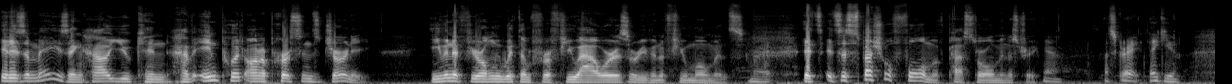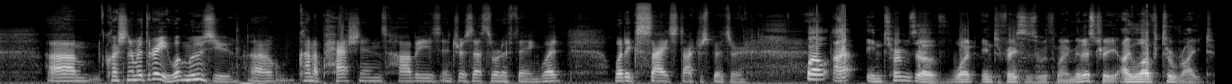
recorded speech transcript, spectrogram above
it is amazing how you can have input on a person's journey even if you're only with them for a few hours or even a few moments. Right. It's it's a special form of pastoral ministry. Yeah, that's great. Thank you. Um, question number three: What moves you? Uh, kind of passions, hobbies, interests, that sort of thing. What what excites Dr. Spitzer? Well, I, in terms of what interfaces with my ministry, I love to write,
